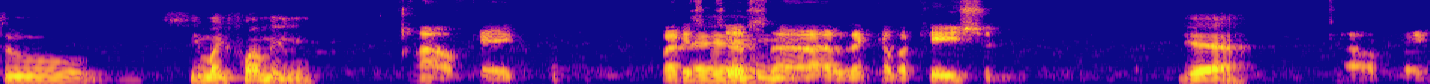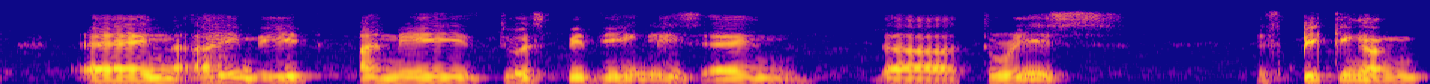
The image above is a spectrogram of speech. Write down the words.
to see my family. Ah, okay. But it's just Um, uh, like a vacation. Yeah, Ah, okay. and I need I need to speak English and the tourists speaking an,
